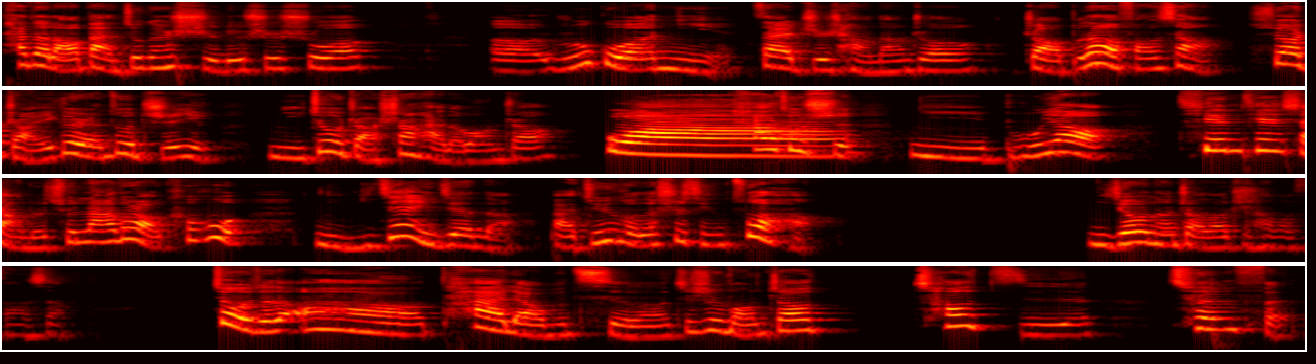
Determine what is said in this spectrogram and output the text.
他的老板就跟史律师说，呃，如果你在职场当中找不到方向，需要找一个人做指引，你就找上海的王昭。哇，他就是你不要天天想着去拉多少客户，你一件一件的把君和的事情做好，你就能找到职场的方向。就我觉得哦，太了不起了，就是王昭超级圈粉，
